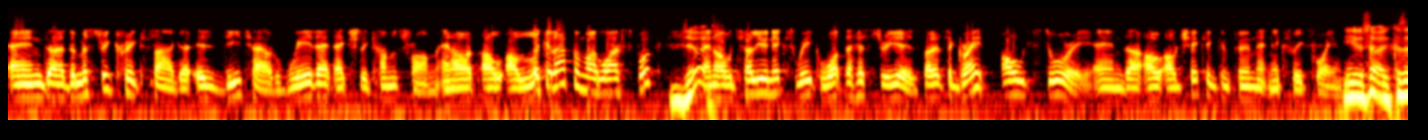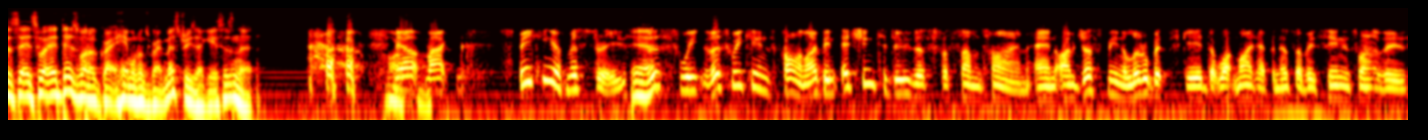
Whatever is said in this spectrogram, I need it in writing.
And uh, the Mystery Creek saga is detailed where that actually comes from. And I'll, I'll, I'll look it up in my wife's book. Do it. And I'll tell you next week what the history is. But it's a great old story, and uh, I'll, I'll check and confirm that next week for you. Yeah, so because it's, it's it is one of great Hamilton's great mysteries, I guess, isn't it? now, Mark, speaking of mysteries, Yeah. this week, this weekend's column, I've been itching to do this for some time, and I've just been a little bit scared that what might happen is I'll be seen as one of these.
